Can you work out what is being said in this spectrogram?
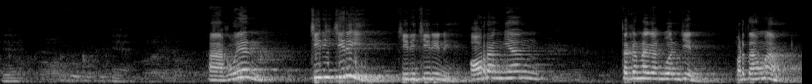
Ya. Ya. Nah, kemudian ciri-ciri, ciri-ciri nih orang yang terkena gangguan jin. Pertama,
